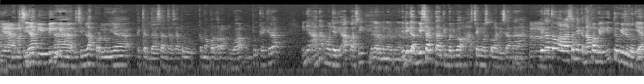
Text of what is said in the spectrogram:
Iya, Nah, masih disinilah- dibimbing nah, gitu. di sinilah perlunya kecerdasan salah satu kemampuan orang tua untuk kira-kira ini anak mau jadi apa sih? Benar benar benar. Jadi nggak bisa kita tiba-tiba ah, saya mau sekolah di sana. Mm-mm. Kita tahu alasannya kenapa milih itu gitu loh. ya.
